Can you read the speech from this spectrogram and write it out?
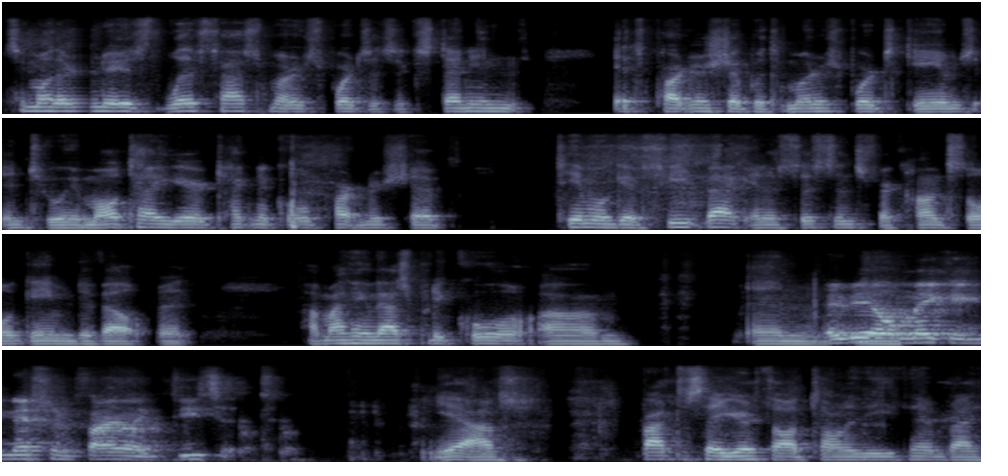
Some other news: Live Fast Motorsports is extending its partnership with Motorsports Games into a multi-year technical partnership. Team will give feedback and assistance for console game development. Um, I think that's pretty cool. Um, and maybe it'll make Ignition finally decent. Yeah, about to say your thoughts on it, Ethan, but I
